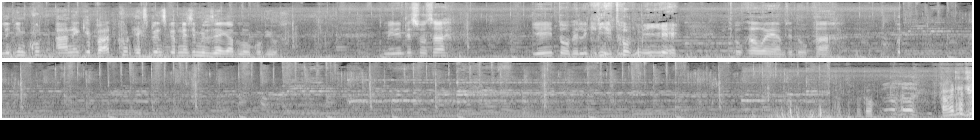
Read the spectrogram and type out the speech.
लेकिन खुद आने के बाद खुद एक्सपीरियंस करने से मिल जाएगा आप लोगों को व्यू मैंने तो सोचा, यही तो लेकिन ये तो नहीं है। धोखा हुआ है हमसे, धोखा। 然后他就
